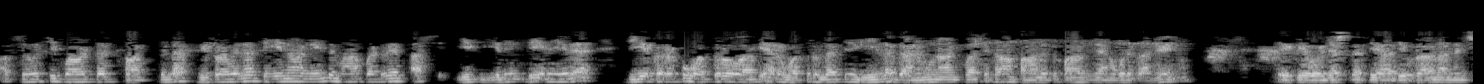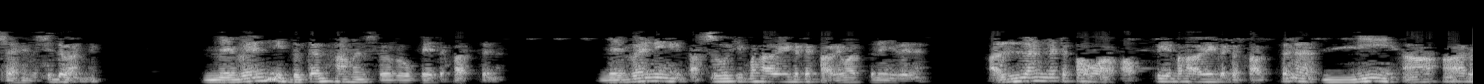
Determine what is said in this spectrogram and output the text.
අසෝචි බවට පත් වෙලා හිර වෙලා තියෙනව නේද මහා බඩවේ පස්සේ. මේ ඉගෙනෙන් තියෙන ඒවා දිය කරපු වතුර වගේ අර වතුර ගැටේ ගිහිල්ලා ඝනමුණාට පස්සේ තමයි පහළට පහළට යනකොට ඝන වෙනවා. ඒකේ ඕජස් ගතිය ආදී උරාලන්න නිසා එහෙම සිදුවන්නේ. මෙවැනි දුකන් හමන ස්වરૂපයට පත් වෙන මෙවැනි අසෝචි භාවයකට පරිවර්තනය වෙන අල්ලන්නට පවා අප්‍රිය භාවයකට පත් වෙන මේ ආහාර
